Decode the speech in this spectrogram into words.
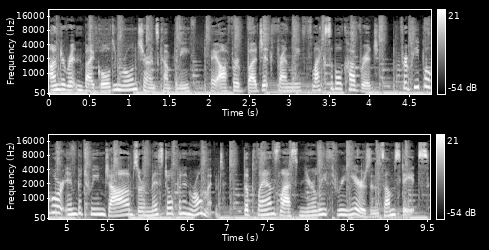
Underwritten by Golden Rule Insurance Company, they offer budget friendly, flexible coverage for people who are in between jobs or missed open enrollment. The plans last nearly three years in some states,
